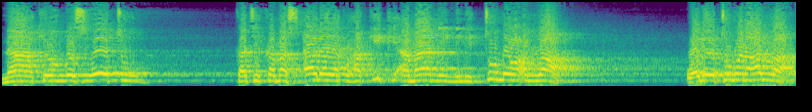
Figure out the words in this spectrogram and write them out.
na kiongozi wetu katika masala ya kuhakiki amani ni mitume wa Allah waliotumwa na Allah.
